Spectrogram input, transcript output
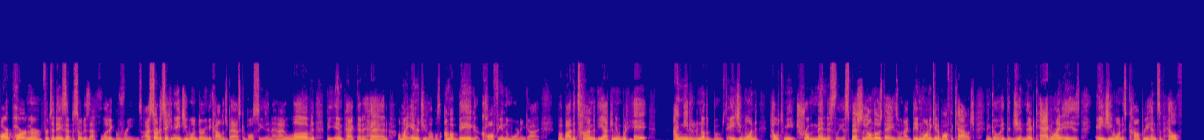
Our partner for today's episode is Athletic Greens. I started taking AG1 during the college basketball season, and I loved the impact that it had on my energy levels. I'm a big coffee in the morning guy, but by the time that the afternoon would hit, I needed another boost. AG1 helped me tremendously, especially on those days when I didn't want to get up off the couch and go hit the gym. Their tagline is AG1 is comprehensive health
